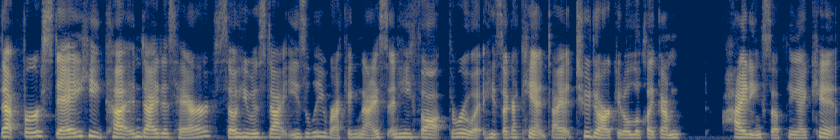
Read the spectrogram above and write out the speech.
That first day, he cut and dyed his hair so he was not easily recognized and he thought through it. He's like, I can't dye it too dark. It'll look like I'm hiding something. I can't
